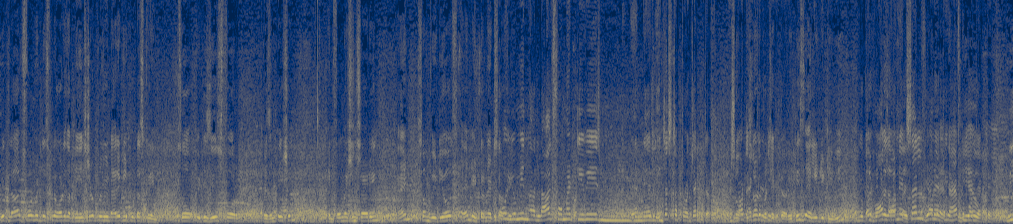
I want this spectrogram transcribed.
With large format display, what is happening? Instead of you directly put a screen, so it is used for presentation, information sharing, and some videos and internet oh, surfing. Oh, you mean a large format TV is nearly just a projector? It's no, not it's not a actual TV. projector. It is a LED TV. You can watch on size. itself or it- you have to we project it. We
